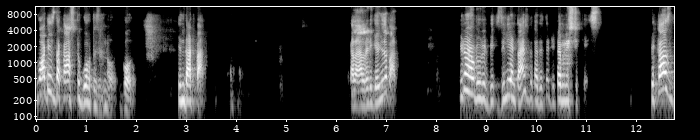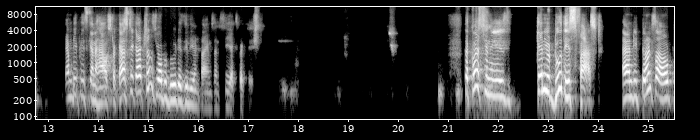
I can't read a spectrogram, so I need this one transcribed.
what is the cost to go to the node goal in that path? Well, I already gave you the path. You don't have to do it zillion times because it's a deterministic case. Because MDPs can have stochastic actions, you have to do it a zillion times and see expectation. The question is, can you do this fast? And it turns out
